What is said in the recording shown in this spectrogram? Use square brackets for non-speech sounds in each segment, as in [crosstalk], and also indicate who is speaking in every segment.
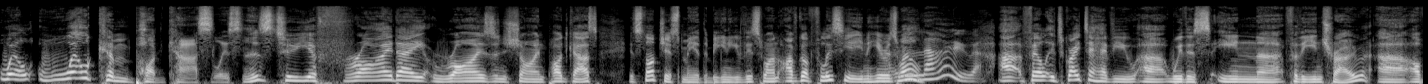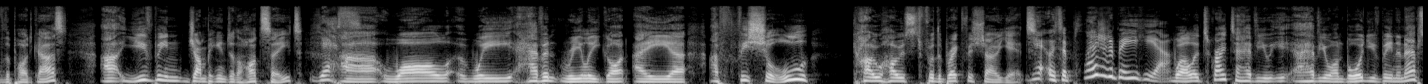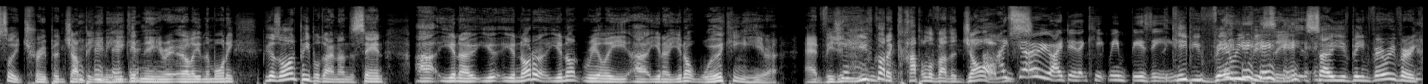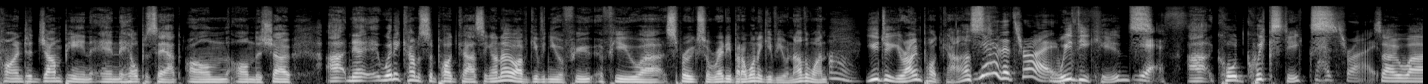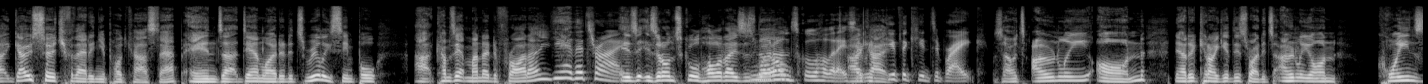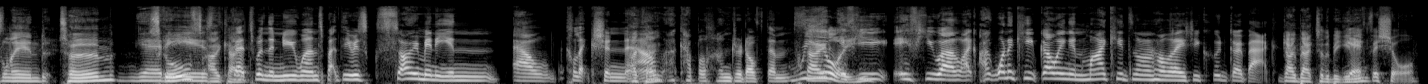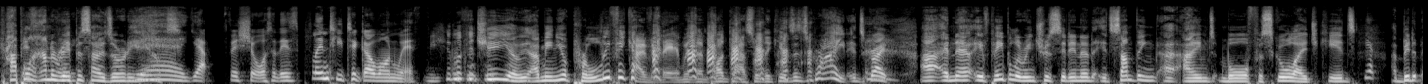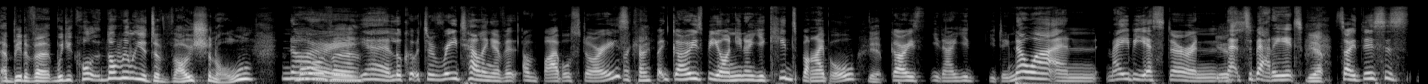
Speaker 1: Well, welcome, podcast listeners, to your Friday Rise and Shine podcast. It's not just me at the beginning of this one. I've got Felicia in here as well.
Speaker 2: Hello.
Speaker 1: Uh, Phil, it's great to have you uh, with us in uh, for the intro uh, of the podcast. Uh, you've been jumping into the hot seat,
Speaker 2: Yes.
Speaker 1: Uh, while we haven't really got a uh, official co-host for the breakfast show yet.
Speaker 2: Yeah, it's a pleasure to be here.
Speaker 1: Well, it's great to have you have you on board. You've been an absolute trooper, jumping in here, getting in here early in the morning, because a lot of people don't understand. Uh, you know, you, you're not a, you're not really uh, you know you're not working here at Vision.
Speaker 2: Yeah.
Speaker 1: You've got a couple of other jobs.
Speaker 2: I do. I do. That keep me busy.
Speaker 1: Keep you very busy, [laughs] so you've been very, very kind to jump in and help us out on on the show. Uh, now, when it comes to podcasting, I know I've given you a few a few uh, spruiks already, but I want to give you another one. You do your own podcast,
Speaker 2: Oh. yeah, that's right.
Speaker 1: with your kids.
Speaker 2: Yes.
Speaker 1: Uh, called Quick Sticks.
Speaker 2: That's right.
Speaker 1: So uh, go search for that in your podcast app and uh, download it. It's really simple. Uh, comes out Monday to Friday.
Speaker 2: yeah, that's right.
Speaker 1: Is, is it on school holidays as
Speaker 2: Not
Speaker 1: well?
Speaker 2: on school holidays, so
Speaker 1: Okay.
Speaker 2: we give the kids a break.
Speaker 1: So it's only on, now can I get this right? It's only on Queensland term
Speaker 2: Yeah,
Speaker 1: schools?
Speaker 2: it is.
Speaker 1: Okay.
Speaker 2: That's when the new ones, but there is so many in our collection now,
Speaker 1: Okay.
Speaker 2: a couple hundred of them. So
Speaker 1: Really?
Speaker 2: if you if you are like, I want to keep going and my kid's not on holidays, you could go back.
Speaker 1: Go back to the
Speaker 2: Yeah,
Speaker 1: beginning.
Speaker 2: for sure.
Speaker 1: Couple
Speaker 2: There's
Speaker 1: hundred
Speaker 2: plenty.
Speaker 1: episodes already
Speaker 2: Yeah,
Speaker 1: out.
Speaker 2: yeah, for sure. So there's plenty to go on with.
Speaker 1: You look at you. you. I mean, you're prolific over there with the podcast with the kids. It's great. It's great. Uh, and now, if people are interested in it, it's something uh, aimed more for school age kids.
Speaker 2: Yep.
Speaker 1: A bit, a bit of a. Would you call it not really a devotional?
Speaker 2: No,
Speaker 1: more of a,
Speaker 2: yeah. Look, it's a retelling of it, of Bible stories.
Speaker 1: Okay.
Speaker 2: but goes beyond. You know, your kid's Bible
Speaker 1: Yep.
Speaker 2: goes. You know, you you do Noah and maybe Esther, and
Speaker 1: Yes.
Speaker 2: that's about it.
Speaker 1: Yep.
Speaker 2: So this is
